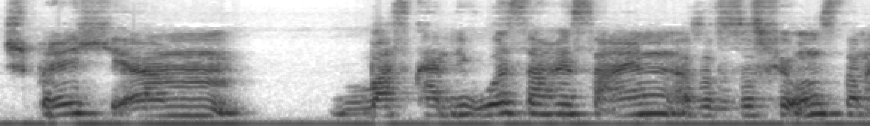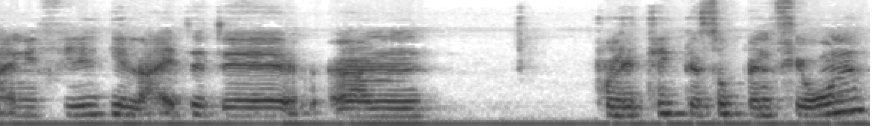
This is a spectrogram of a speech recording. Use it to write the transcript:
Sprich, ähm, was kann die Ursache sein? Also das ist für uns dann eine fehlgeleitete ähm, Politik der Subvention.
